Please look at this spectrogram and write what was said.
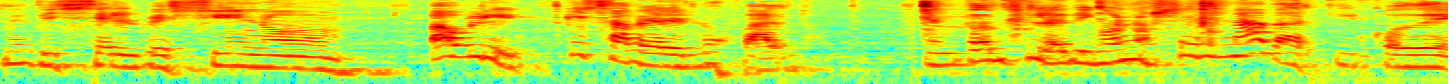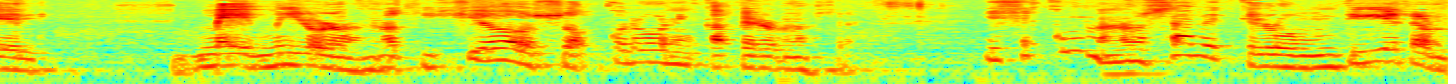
me dice el vecino, Pauli, ¿qué sabe de Osvaldo? Entonces le digo, no sé nada, chico, de él. Me miro los noticiosos, crónica, pero no sé. Dice, ¿cómo no sabe que lo hundieron?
